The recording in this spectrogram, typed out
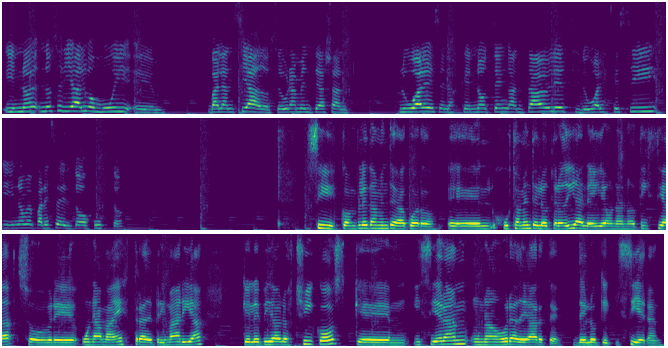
y no, no, sería algo muy eh, balanceado, seguramente hayan lugares en los que no tengan tablets y lugares que sí y no me parece del todo justo. Sí, completamente de acuerdo. justamente el otro día leía una noticia sobre una maestra de primaria que le pide a los chicos que mm, hicieran una obra de arte de lo que quisieran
